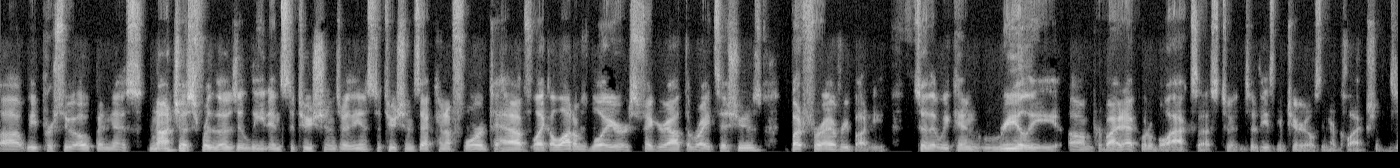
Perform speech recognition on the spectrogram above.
uh, we pursue openness, not just for those elite institutions or the institutions that can afford to have like a lot of lawyers figure out the rights issues, but for everybody so that we can really um, provide equitable access to, to these materials in their collections.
